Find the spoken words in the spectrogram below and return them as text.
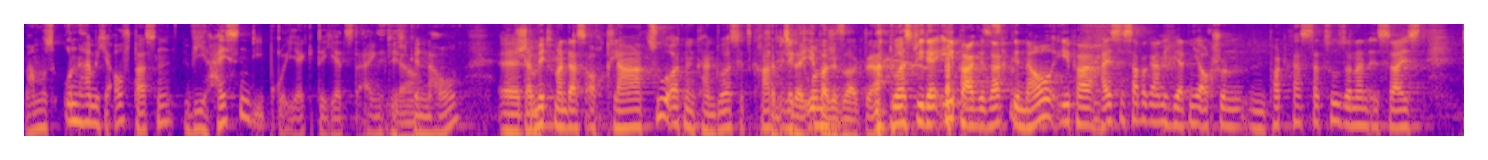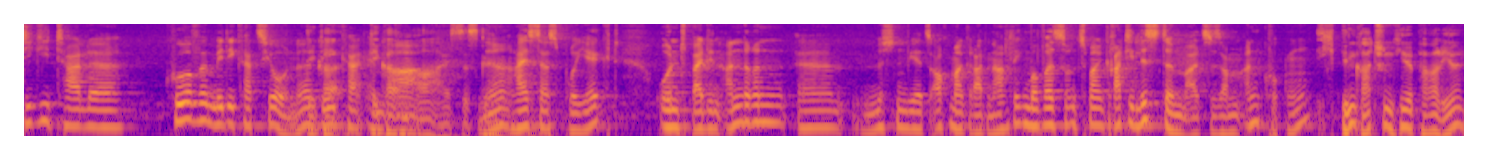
man muss unheimlich aufpassen, wie heißen die Projekte jetzt eigentlich Ja. genau, äh, damit man das auch klar zuordnen kann. Du hast jetzt gerade wieder EPA gesagt, ja. Du hast wieder EPA gesagt, genau. EPA heißt es aber gar nicht. Wir hatten ja auch schon einen Podcast dazu, sondern es heißt digitale Kurve Medikation. Ne? DK, DKMA DKMA heißt es. genau. ne, heißt das Projekt. Und bei den anderen äh, müssen wir jetzt auch mal gerade nachlegen, wo wir uns mal gerade die Liste mal zusammen angucken. Ich bin gerade schon hier parallel,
